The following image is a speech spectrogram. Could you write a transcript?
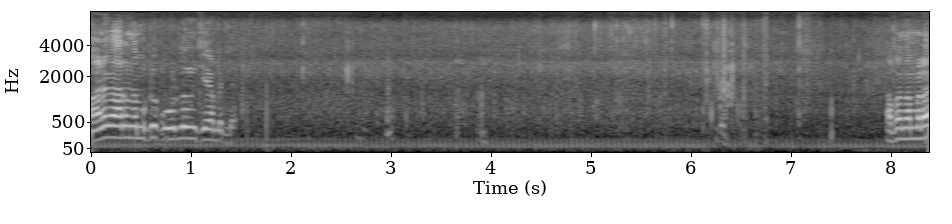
മഴ കാരണം നമുക്ക് കൂടുതലൊന്നും ചെയ്യാൻ പറ്റില്ല. അപ്പം നമ്മുടെ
